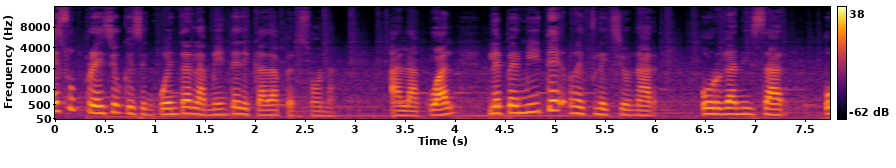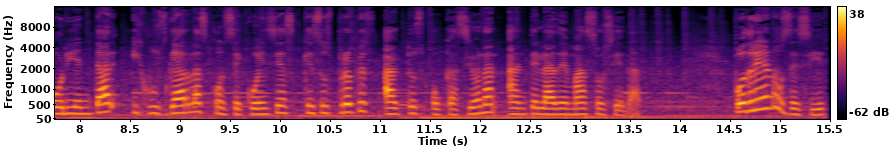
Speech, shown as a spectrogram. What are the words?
Es un precio que se encuentra en la mente de cada persona, a la cual le permite reflexionar, organizar, orientar y juzgar las consecuencias que sus propios actos ocasionan ante la demás sociedad. Podríamos decir,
